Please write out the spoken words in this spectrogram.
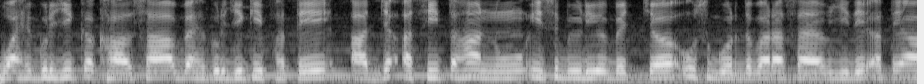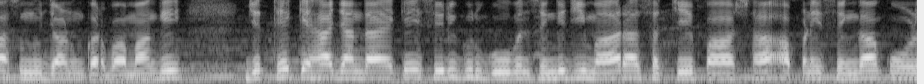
ਵਾਹਿਗੁਰੂ ਜੀ ਕਾ ਖਾਲਸਾ, ਵਾਹਿਗੁਰੂ ਜੀ ਕੀ ਫਤਿਹ। ਅੱਜ ਅਸੀਂ ਤੁਹਾਨੂੰ ਇਸ ਵੀਡੀਓ ਵਿੱਚ ਉਸ ਗੁਰਦੁਆਰਾ ਸਾਹਿਬ ਜੀ ਦੇ ਇਤਿਹਾਸ ਨੂੰ ਜਾਣੂ ਕਰਵਾਵਾਂਗੇ, ਜਿੱਥੇ ਕਿਹਾ ਜਾਂਦਾ ਹੈ ਕਿ ਸ੍ਰੀ ਗੁਰੂ ਗੋਬਿੰਦ ਸਿੰਘ ਜੀ ਮਹਾਰਾਜ ਸੱਚੇ ਪਾਤਸ਼ਾਹ ਆਪਣੇ ਸਿੰਘਾਂ ਕੋਲ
